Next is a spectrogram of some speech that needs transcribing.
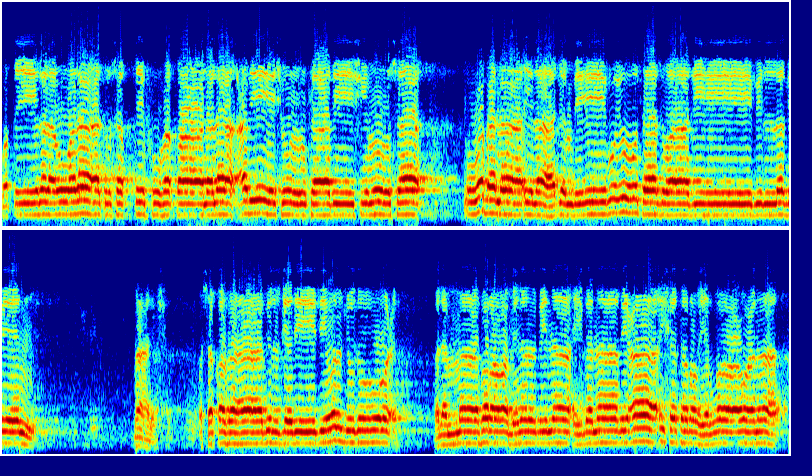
وقيل له ولا تسقفه فقال لا عريش كعريش موسى وبنى إلى جنبه بيوت أزواجه باللبن. معلش. وسقفها بالجديد والجذوع. فلما فرغ من البناء بنى بعائشة رضي الله عنها.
